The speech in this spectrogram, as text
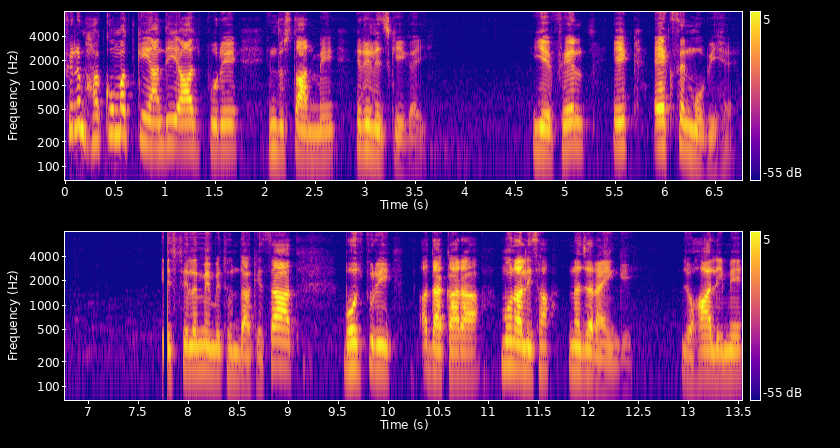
फ़िल्म हुकूमत की आंधी आज पूरे हिंदुस्तान में रिलीज़ की गई। ये फ़िल्म एक एक्शन मूवी है। इस फ़िल्म में मिथुन दा के साथ भोजपुरी अदाकारा मोनालिसा नज़र आएँगी, जो हाल ही में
